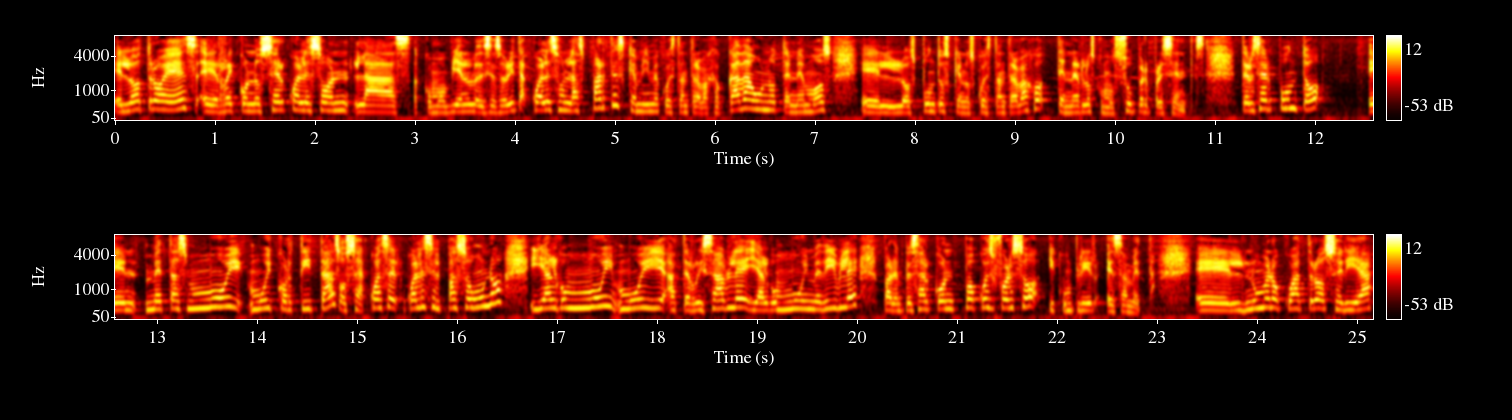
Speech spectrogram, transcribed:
El otro es eh, reconocer cuáles son las, como bien lo decías ahorita, cuáles son las partes que a mí me cuestan trabajo. Cada uno tenemos eh, los puntos que nos cuestan trabajo, tenerlos como súper presentes. Tercer punto, en metas muy, muy cortitas, o sea, ¿cuál es el, paso uno? Y algo muy, muy aterrizable y algo muy medible para empezar con poco esfuerzo y cumplir esa meta. El número cuatro sería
